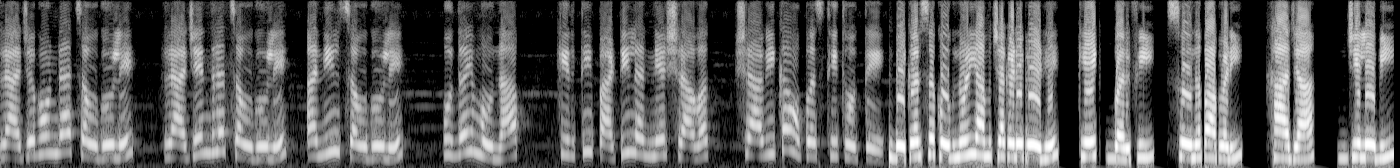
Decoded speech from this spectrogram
राजगोंडा चौगोले राजेंद्र चौगोले अनिल चौगोले उदय मोनाप कीर्ती पाटील अन्य श्रावक श्राविका उपस्थित होते. बेकर्स कोगनोळी आमच्याकडे वेढे केक बर्फी सोनपापडी खाजा जिलेबी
